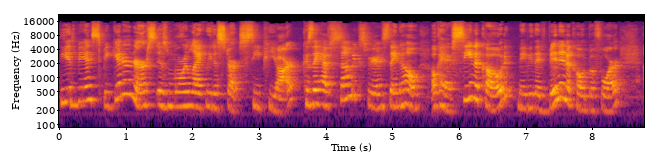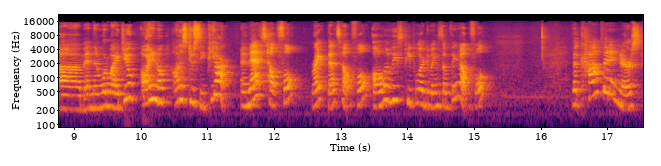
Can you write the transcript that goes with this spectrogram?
The advanced beginner nurse is more likely to start CPR because they have some experience. They know, okay, I've seen a code. Maybe they've been in a code before. Um, and then what do I do? Oh, I don't know, I'll just do CPR. And that's helpful, right? That's helpful. All of these people are doing something helpful. The confident nurse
